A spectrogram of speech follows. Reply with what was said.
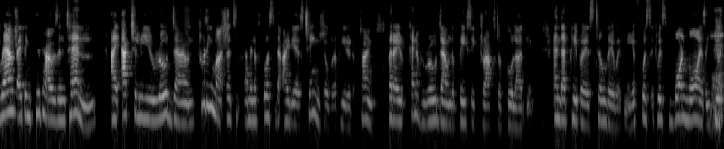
around I think 2010, I actually wrote down pretty much. I mean, of course, the idea has changed over a period of time, but I kind of wrote down the basic draft of Go Ladli, and that paper is still there with me. Of course, it was born more as a youth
